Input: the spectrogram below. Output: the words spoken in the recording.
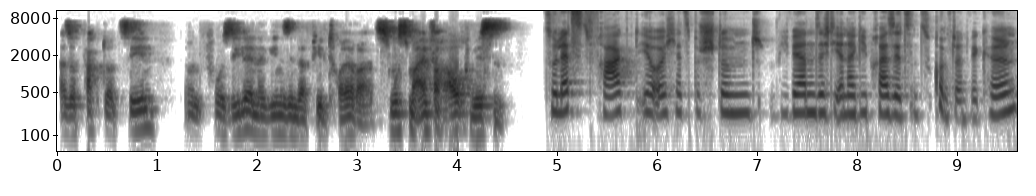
also Faktor 10. Und fossile Energien sind da viel teurer. Das muss man einfach auch wissen. Zuletzt fragt ihr euch jetzt bestimmt, wie werden sich die Energiepreise jetzt in Zukunft entwickeln?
